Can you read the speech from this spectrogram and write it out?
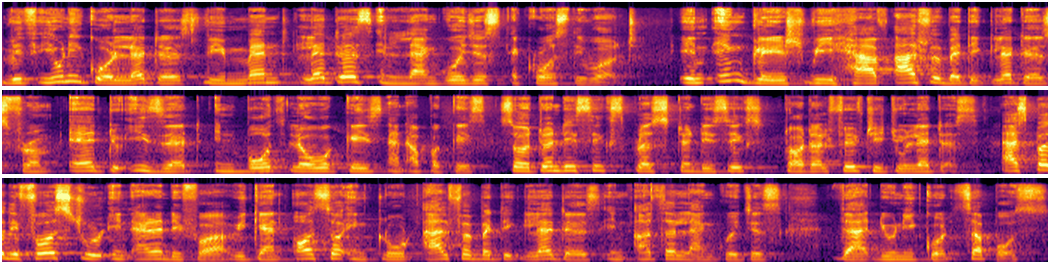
with Unicode letters, we meant letters in languages across the world. In English, we have alphabetic letters from A to Z in both lowercase and uppercase. So 26 plus 26 total 52 letters. As per the first rule in identifier, we can also include alphabetic letters in other languages that Unicode supports.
